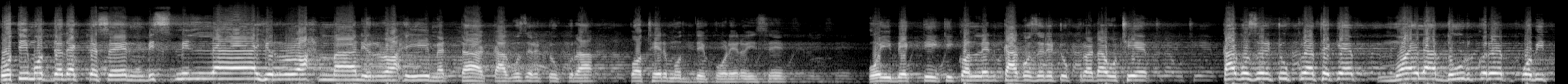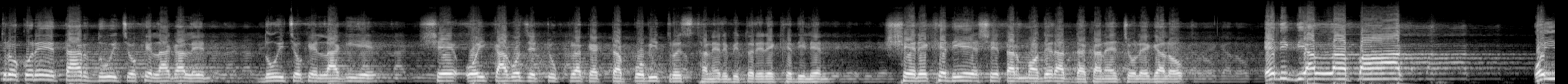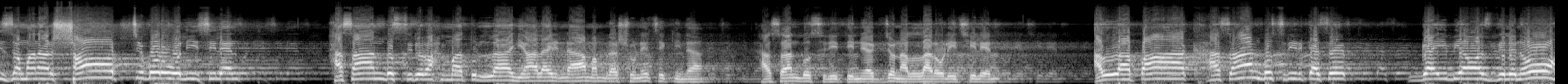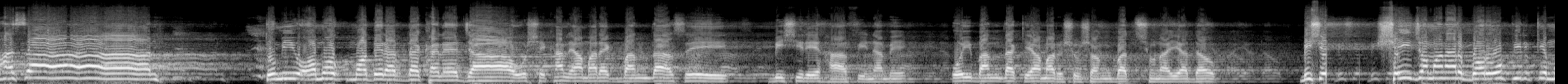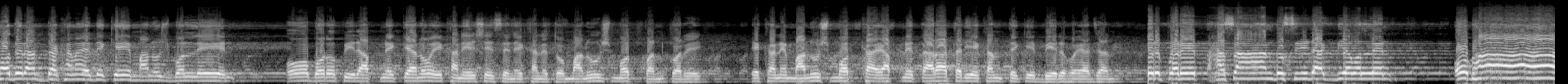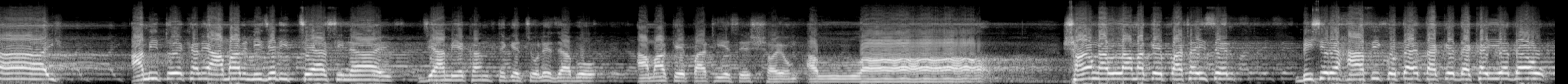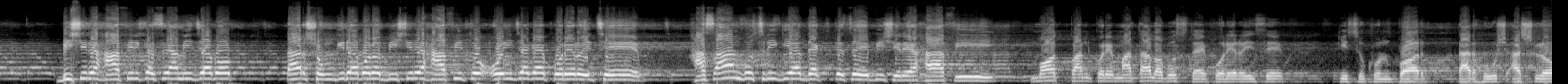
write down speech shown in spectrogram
প্রতিমধ্যে দেখতেছেন, বিসমিল্লাহির রহমানির রহিম, একটা কাগজের টুকরা পথের মধ্যে পড়ে রইছে। ওই ব্যক্তি কি করলেন? কাগজের টুকরাটা উঠিয়ে, কাগজের টুকরা থেকে ময়লা দূর করে, পবিত্র করে তার দুই চোখে লাগালেন। দুই চোখে লাগিয়ে সে ওই কাগজের টুকরাকে একটা পবিত্র স্থানের ভিতরে রেখে দিলেন। সে রেখে দিয়ে সে তার মদের আড্ডাখানায় চলে গেল। এদিক দিয়ে আল্লাহ পাক ওই জামানার সবচেয়ে বড় অলি ছিলেন। হাসান বসরি রহমাতুল্লাহ আলাইর নাম আমরা শুনেছি কিনা? হাসান বসরি তিনি একজন আল্লাহর অলি ছিলেন। আল্লাহ পাক হাসান বসরির কাছে গাইবি আওয়াজ দিলেন, ও হাসান! তুমি অমক মদের আড্ডাখানে যাও, সেখানে আমার এক বান্দা আছে, বিশিরে হাফি নামে। ওই বান্দাকে আমার সুসংবাদ শোনাইয়া দাও। বিশেষ সেই জমানার বড় পীরকে মদের আড্ডাখানায় দেখে মানুষ বললেন, ও বড় পীর, আপনি কেন এখানে এসেছেন? এখানে তো মানুষ মদ পান করে। এখানে মানুষ মদ খায়। আপনি তাড়াতাড়ি এখান থেকে বের হয়ে যান। এরপরে হাসান বসরি ডাক দিয়ে বললেন, ও ভাই আমি তো এখানে আমার নিজের ইচ্ছে আসি নাই যে আমি এখান থেকে চলে যাব। আমাকে পাঠিয়েছে স্বয়ং আল্লাহ। স্বয়ং আল্লাহ আমাকে পাঠাইছেন। বিশেরে হাফি কোথায় তাকে দেখাইয়া দাও। বিশিরে হাফির কাছে আমি যাব। তার সঙ্গীরা বলো, বিশিরে হাফি তো ওই জায়গায় পড়ে রয়েছে। হাসান বসরি গিয়া দেখতেছে বিশিরে হাফি মদ পান করে মাতাল অবস্থায় পড়ে রয়েছে। কিছুক্ষণ পর তার হুশ আসলো।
